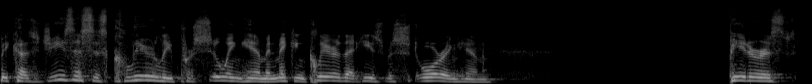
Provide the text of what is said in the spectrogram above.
because Jesus is clearly pursuing him and making clear that he's restoring him. Peter is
